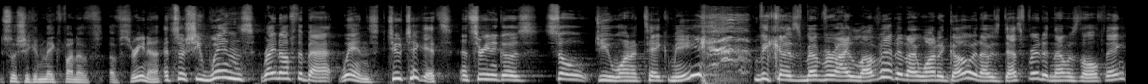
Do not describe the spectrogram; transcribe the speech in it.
so she can make fun of, of Serena. And so she wins right off the bat, wins two tickets, and Serena goes, So do you want to take me? because remember I love it and I want to go and I was desperate and that was the whole thing.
